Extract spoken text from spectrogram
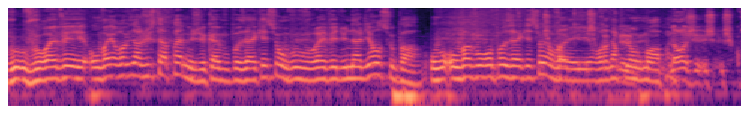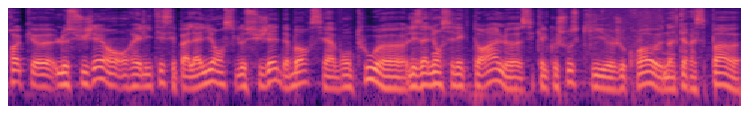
Vous, rêvez, on va y revenir juste après, mais je vais quand même vous poser la question. Vous, vous rêvez d'une alliance ou pas? On, va vous reposer la question et on va y revenir plus longuement après. Non, je, crois que le sujet, en, réalité, c'est pas l'alliance. Le sujet, d'abord, c'est avant tout euh, les alliances électorales. Euh, c'est quelque chose qui, euh, je crois, n'intéresse pas,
